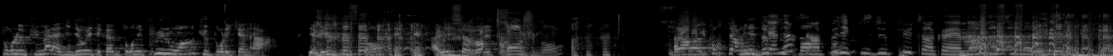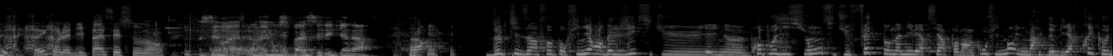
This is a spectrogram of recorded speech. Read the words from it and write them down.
pour le puma, la vidéo était quand même tournée plus loin que pour les canards. Il y avait une distance. Allez savoir. Étrangement. Alors Et pour terminer, les deux canards, c'est un peu des fils de pute hein, quand même. hein. C'est vrai qu'on le dit pas assez souvent. C'est vrai, on dénonce pas assez les canards. Alors, deux petites infos pour finir. En Belgique, si tu, il y a une proposition, si tu fêtes ton anniversaire pendant le confinement, une marque de bière très connue,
